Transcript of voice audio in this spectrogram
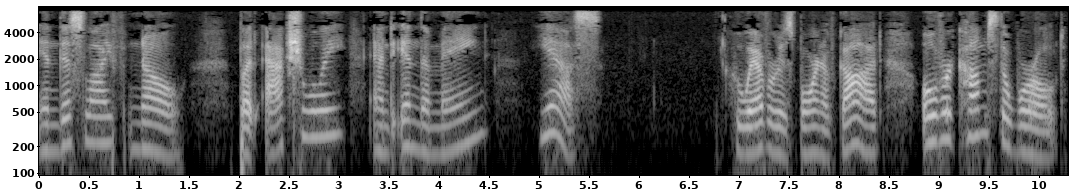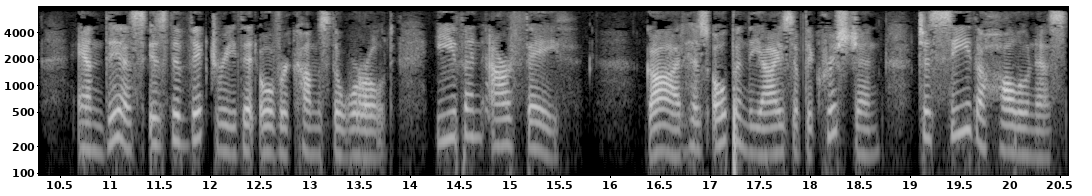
In this life, no. But actually and in the main, yes. Whoever is born of God overcomes the world, and this is the victory that overcomes the world, even our faith. God has opened the eyes of the Christian to see the hollowness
